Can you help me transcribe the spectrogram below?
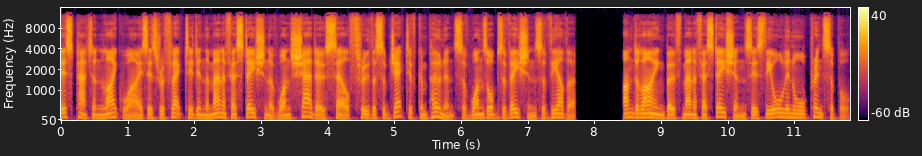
This pattern likewise is reflected in the manifestation of one's shadow self through the subjective components of one's observations of the other. Underlying both manifestations is the all in all principle,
